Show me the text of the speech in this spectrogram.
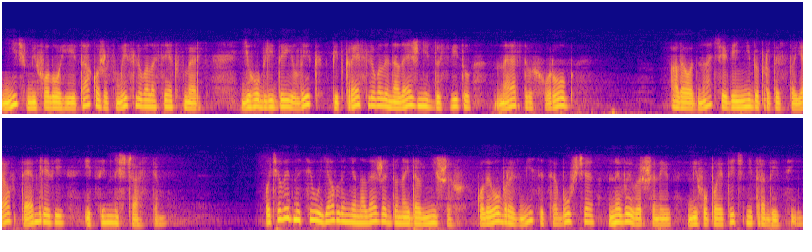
ніч в міфології також осмислювалася як смерть, його блідий лик підкреслювали належність до світу мертвих хвороб, але одначе він ніби протистояв темряві і цим нещастям. Очевидно, ці уявлення належать до найдавніших коли образ місяця був ще не вивершений в міфопоетичній традиції.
